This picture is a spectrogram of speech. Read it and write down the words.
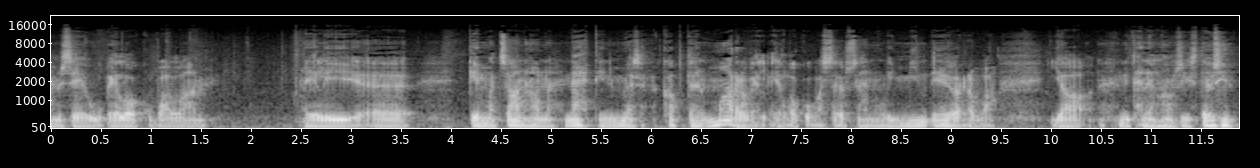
MCU-elokuvallaan. Eli Kemmat Saanhan nähtiin myös Captain Marvel-elokuvassa, jossa hän oli Minerva. Ja nyt hänellä on siis täysin,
